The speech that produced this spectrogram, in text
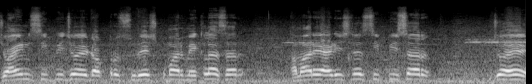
जॉइंट सीपी जो है, डॉक्टर सुरेश कुमार मेकला सर, हमारे एडिशनल सीपी सर जो है,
